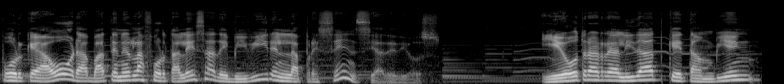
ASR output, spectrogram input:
porque ahora va a tener la fortaleza de vivir en la presencia de Dios. Y otra realidad que también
